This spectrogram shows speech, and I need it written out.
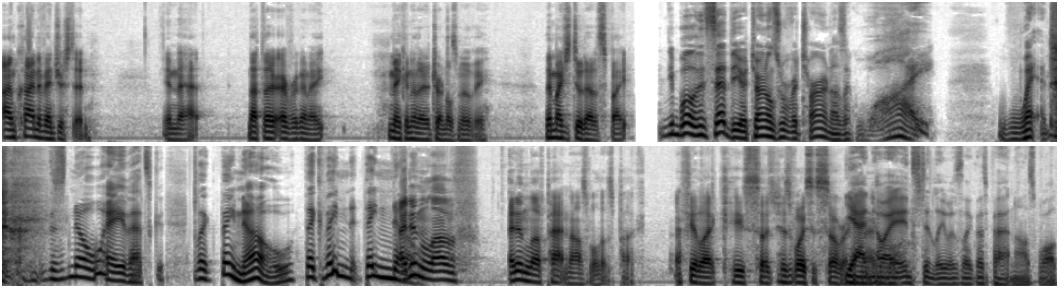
I'm kind of interested in that. Not that they're ever going to make another Eternals movie. They might just do it out of spite. Well, it said the Eternals will return. I was like, why? When? There's no way that's good. like they know. Like they they know. I didn't love I didn't love Patton Oswalt as Puck. I feel like he's such his voice is so Yeah, recognizable. no. I instantly was like, that's Patton Oswalt.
